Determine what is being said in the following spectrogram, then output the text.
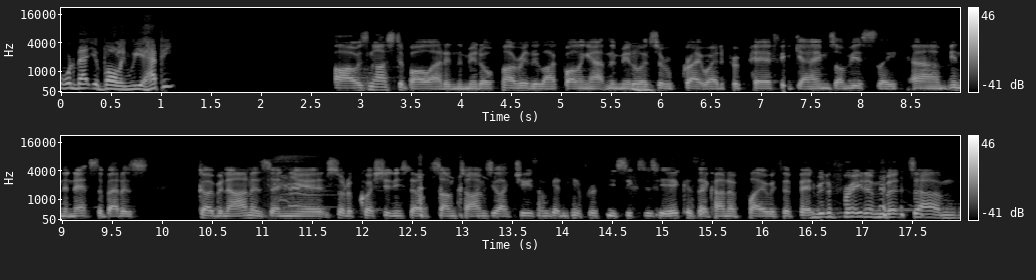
what about your bowling? Were you happy? Oh, it was nice to bowl out in the middle. I really like bowling out in the middle. Mm-hmm. It's a great way to prepare for games. Obviously, um, in the nets, the batters go bananas and you sort of question yourself sometimes. You're like, geez, I'm getting here for a few sixes here because they kind of play with a fair bit of freedom. But um,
